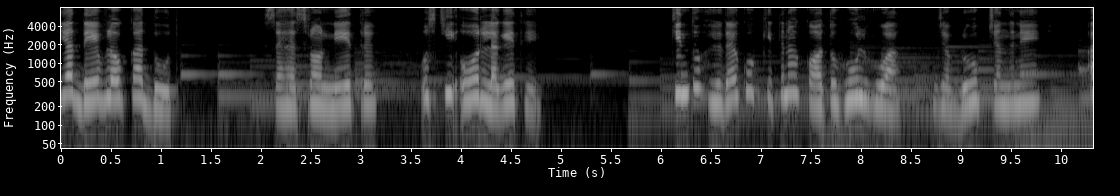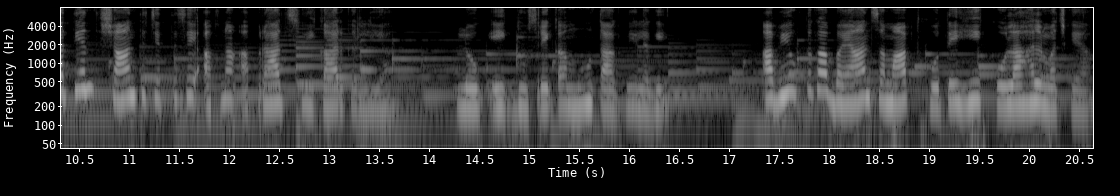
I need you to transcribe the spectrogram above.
या देवलोक का दूत। सहस्रों नेत्र उसकी ओर लगे थे। किंतु हृदय को कितना कौतूहल हुआ जब रूपचंद ने अत्यंत शांत चित्त से अपना अपराध स्वीकार कर लिया। लोग एक दूसरे का मुँह ताकने लगे। अभियुक्त का बयान समाप्त होते ही कोलाहल मच गया।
